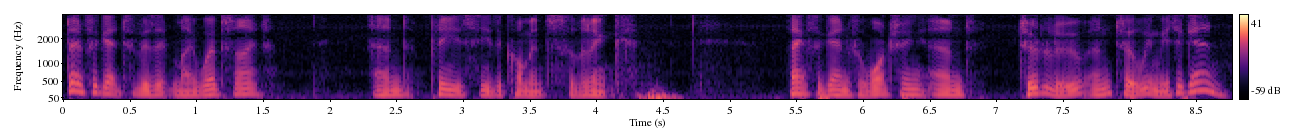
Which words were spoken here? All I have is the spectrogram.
don't forget to visit my website and please see the comments for the link. Thanks again for watching and toodaloo until we meet again.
